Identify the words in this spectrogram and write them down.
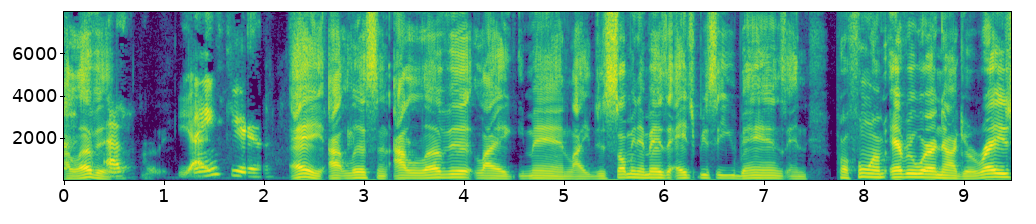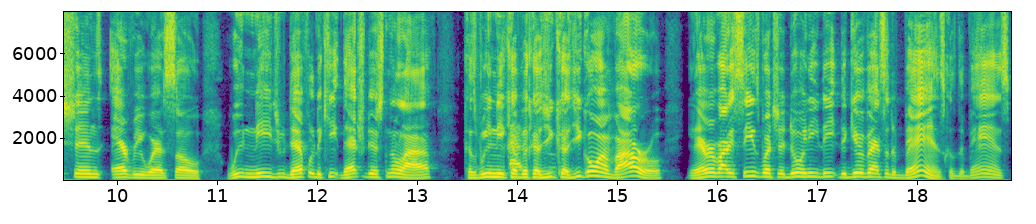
I love it. Absolutely. Yes. Thank you. Hey, I listen, I love it. Like, man, like just so many amazing HBCU bands and perform everywhere, inaugurations, everywhere. So we need you definitely to keep that tradition alive because we need because you because you going viral. Everybody sees what you're doing. You need to give it back to the bands because the bands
